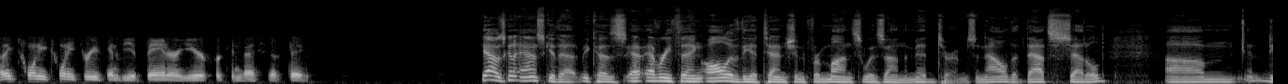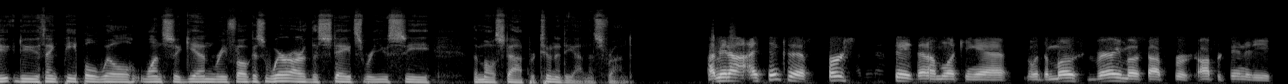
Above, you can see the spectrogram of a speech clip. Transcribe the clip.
I think 2023 is going to be a banner year for Convention of States. Yeah, I was going to ask you that because everything, all of the attention for months was on the midterms. And now that that's settled, um, do, do you think people will once again refocus? Where are the states where you see the most opportunity on this front? I mean, I think the first state that I'm looking at with the most, very most opportunity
